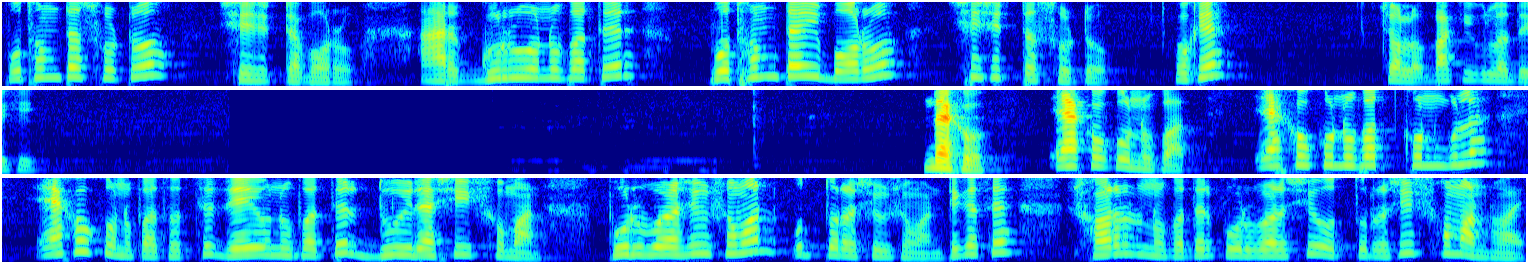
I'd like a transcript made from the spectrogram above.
প্রথমটা ছোট, শেষেরটা বড়। আর গুরু অনুপাতের প্রথমটাই বড়, শেষেরটা ছোট। ওকে? চলো, বাকিগুলো দেখি। দেখো, একক অনুপাত। একক অনুপাত কোনগুলা? একক অনুপাত হচ্ছে যে অনুপাতের দুই রাশি সমান, পূর্ব রাশিও সমান, উত্তর রাশিও সমান, ঠিক আছে? সরল অনুপাতের পূর্ব রাশি ও উত্তর রাশি সমান হয়।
